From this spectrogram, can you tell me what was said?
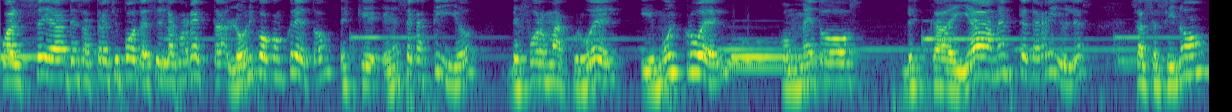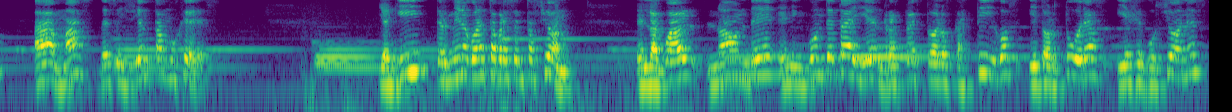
cuál sea de esas tres hipótesis la correcta, lo único concreto es que en ese castillo, de forma cruel y muy cruel, con métodos descabelladamente terribles, se asesinó a más de 600 mujeres. Y aquí termino con esta presentación en la cual no ahondé en ningún detalle respecto a los castigos y torturas y ejecuciones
